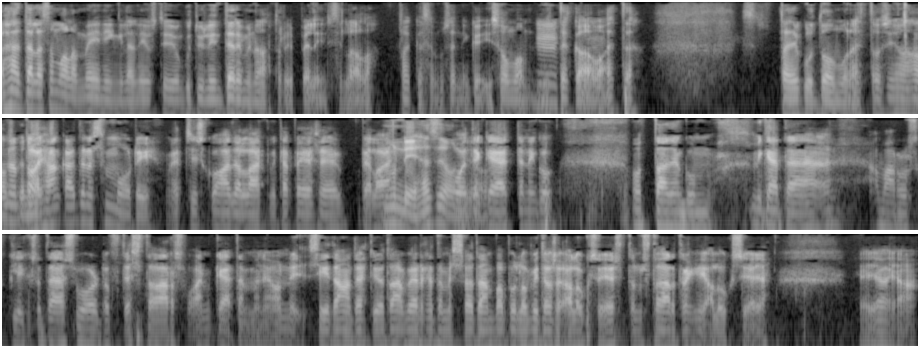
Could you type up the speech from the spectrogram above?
vähän tällä samalla meiningillä, niin just jonkun tyylin Terminaattori-pelin sillä olla vaikka semmoisen niin isomman mm. mittakaavan, että tai joku tuommoinen, että olisi ihan hauska. No toihan käytännössä modi. Että siis kun ajatellaan, että mitä PC-pelaaja no, niinhän se on, voi tekee, että niinku ottaa jonkun, mikä tämä avaruuskliksu, tämä Sword of the Stars vai mikä tämmöinen on, niin siitä on tehty jotain versiota, missä on jotain Babylon 5 aluksia ja sitten on Star Trekin aluksia ja, ja, ja, ja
